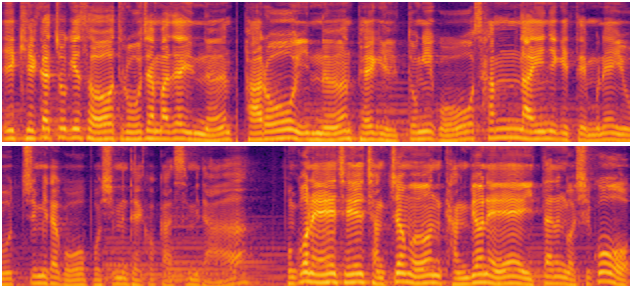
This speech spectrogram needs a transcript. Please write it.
이 길가 쪽에서 들어오자마자 있는 바로 있는 101동이고 3라인이기 때문에 요쯤이라고 보시면 될 것 같습니다. 본건의 제일 장점은 강변에 있다는 것이고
